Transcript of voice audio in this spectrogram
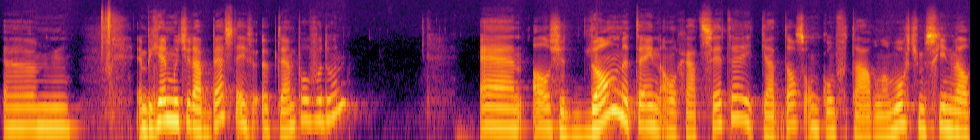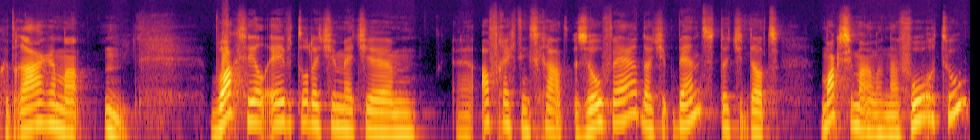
um, in het begin moet je daar best even up tempo voor doen. En als je dan meteen al gaat zitten, ja, dat is oncomfortabel. Dan word je misschien wel gedragen, maar mm. wacht heel even totdat je met je uh, africhtingsgraad zo ver dat je bent dat je dat maximale naar voren toe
